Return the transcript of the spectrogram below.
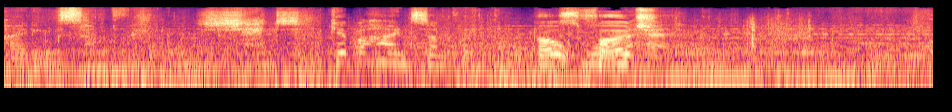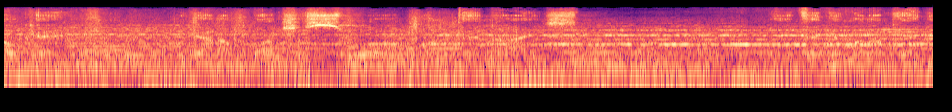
hiding something. Shit! Get behind something. Oh, Swarm fudge. ahead. Okay, we got a bunch of swarm on thin ice. You thinking what I'm thinking?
